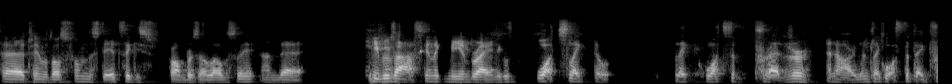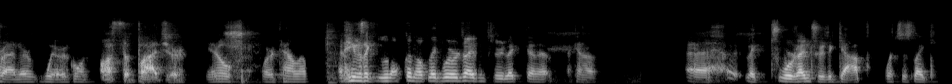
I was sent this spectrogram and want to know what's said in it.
to train with us from the states. Like he's from Brazil, obviously, and uh, he was asking like me and Brian. He goes, "What's like the like what's the predator in Ireland? Like what's the big predator?" We were going, "Oh, it's the badger." You know, we are telling him, and he was like looking up. Like we were driving through like kind of kind of uh, like we're driving through the Gap, which is like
